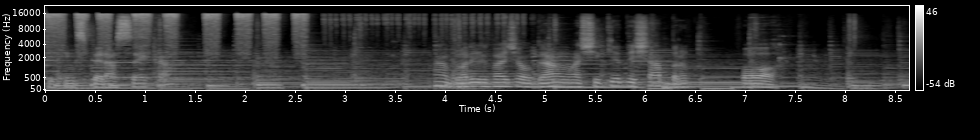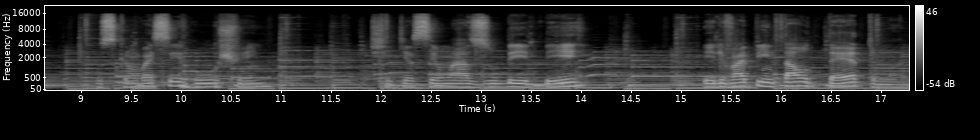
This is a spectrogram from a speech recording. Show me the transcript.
Porque tem que esperar secar. Agora ele vai jogar um... Achei que ia deixar branco. Ó. O cão vai ser roxo, hein? Achei que ia ser um azul bebê. Ele vai pintar o teto, mano.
